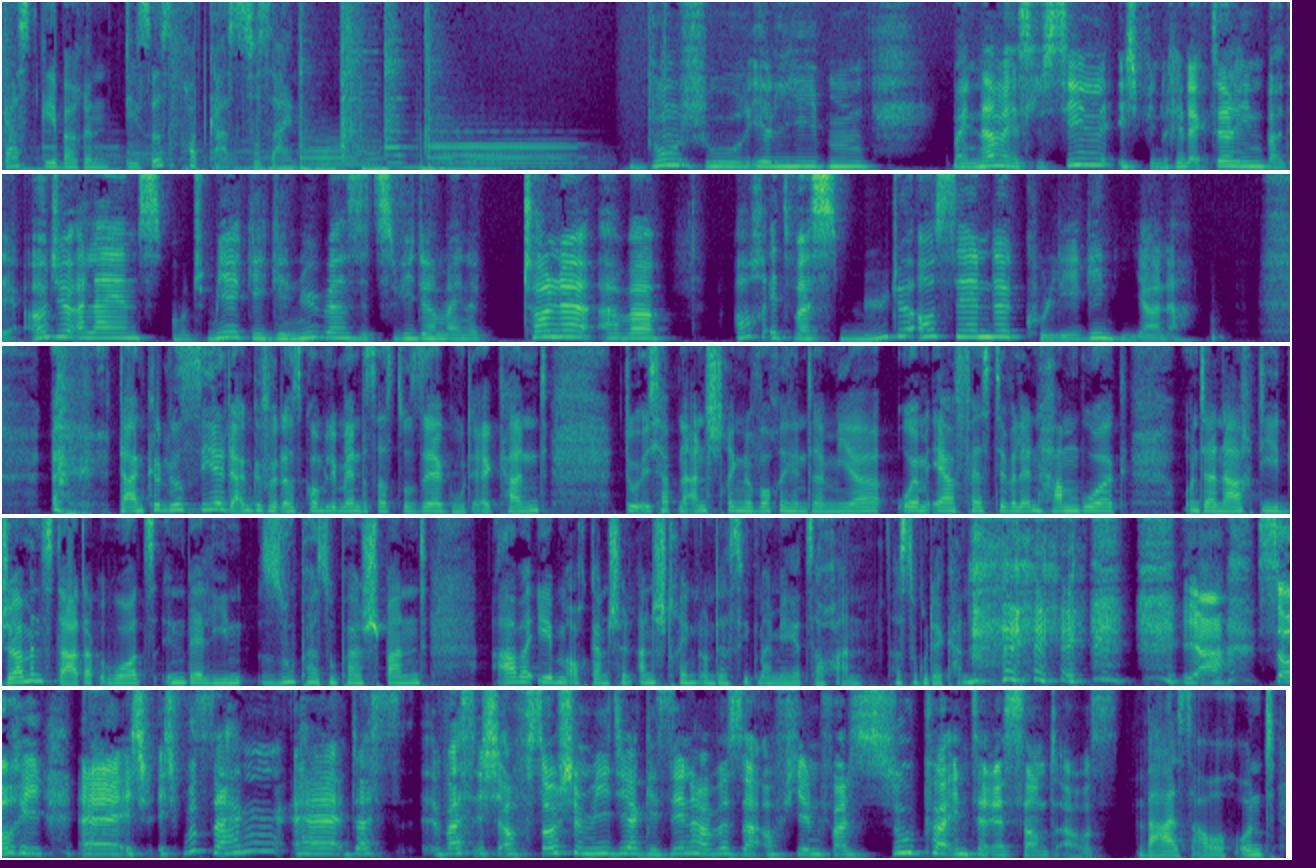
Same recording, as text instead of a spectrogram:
Gastgeberin dieses Podcasts zu sein. Bonjour, ihr Lieben. Mein Name ist Lucille, ich bin Redakteurin bei der Audio Alliance und mir gegenüber sitzt wieder meine tolle, aber auch etwas müde aussehende Kollegin Jana. Danke, Lucille. Danke für das Kompliment. Das hast du sehr gut erkannt. Du, ich habe eine anstrengende Woche hinter mir. OMR Festival in Hamburg und danach die German Startup Awards in Berlin. Super, super spannend, aber eben auch ganz schön anstrengend und das sieht man mir jetzt auch an. Hast du gut erkannt. ja, sorry. Äh, ich, ich muss sagen, äh, dass was ich auf Social Media gesehen habe, sah auf jeden Fall super interessant aus. War es auch. Und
